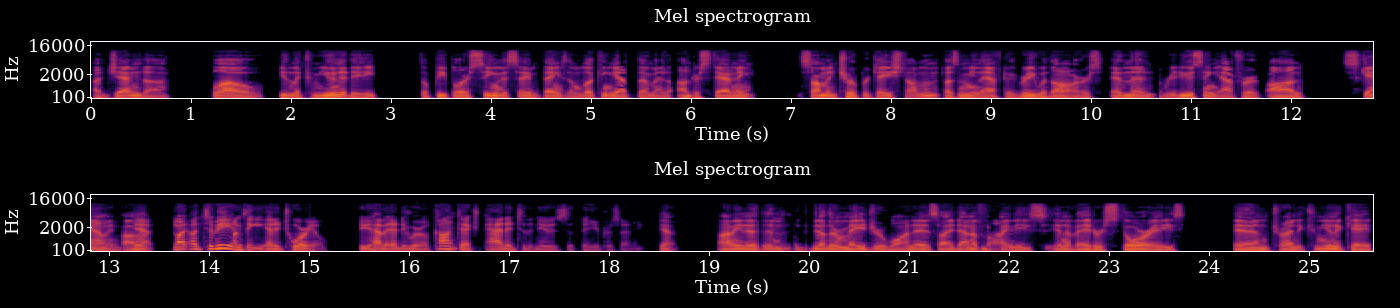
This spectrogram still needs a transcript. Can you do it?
agenda, flow in the community. So people are seeing the same things and looking at them and understanding some interpretation on them. It doesn't mean they have to agree with ours. And then reducing effort on scanning. Uh, Yeah. Well, uh, to me, I'm thinking editorial. You have an editorial context added to the news that, that you're presenting. Yeah. I mean, and- and the other major one is identifying these innovator stories and trying to communicate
